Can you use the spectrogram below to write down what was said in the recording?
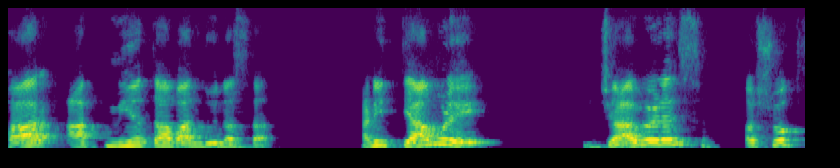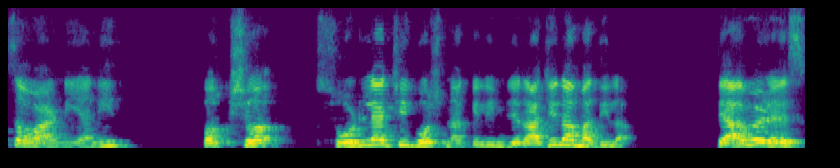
फार आत्मीयता बांधून असतात. आणि त्यामुळे ज्या वेळेस अशोक चव्हाण यांनी पक्ष सोडल्याची घोषणा केली म्हणजे राजीनामा दिला त्यावेळेस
